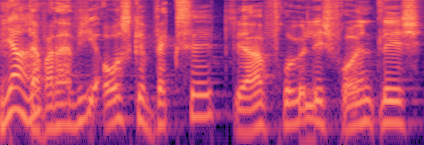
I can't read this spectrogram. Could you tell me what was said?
Ja. Da war er wie ausgewechselt, ja, fröhlich, freundlich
